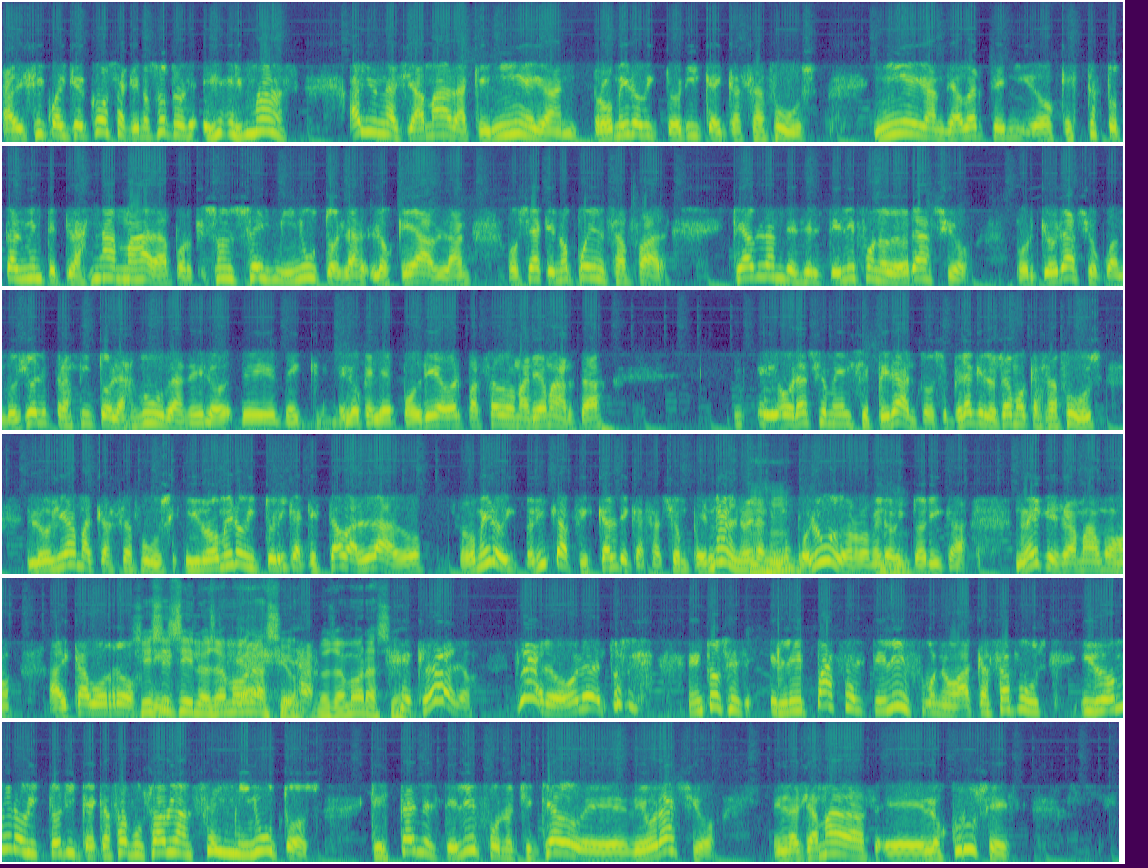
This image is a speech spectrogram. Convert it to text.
a decir cualquier cosa que nosotros... Es, más, hay una llamada que niegan, Romero Victorica y Casafús, niegan de haber tenido, que está totalmente plasmada, porque son seis minutos los que hablan, o sea que no pueden zafar, que hablan desde el teléfono de Horacio, porque Horacio, cuando yo le transmito las dudas de lo, de lo que le podría haber pasado a María Marta, eh, Horacio me dice, espera, entonces, espera que lo llamo a Casafús, lo llama a Casafús y Romero Victorica, que estaba al lado, Romero Victorica, fiscal de casación penal, no era ningún boludo Romero. Victorica, no es que llamamos al cabo Rojo. Sí, sí, sí, lo llamó Horacio, lo llamó Horacio. Claro, claro, boludo. Entonces, entonces le pasa el teléfono a Casafús y Romero Victorica y Casafús hablan seis minutos que está en el teléfono chequeado de, Horacio, en las llamadas, eh, los cruces.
